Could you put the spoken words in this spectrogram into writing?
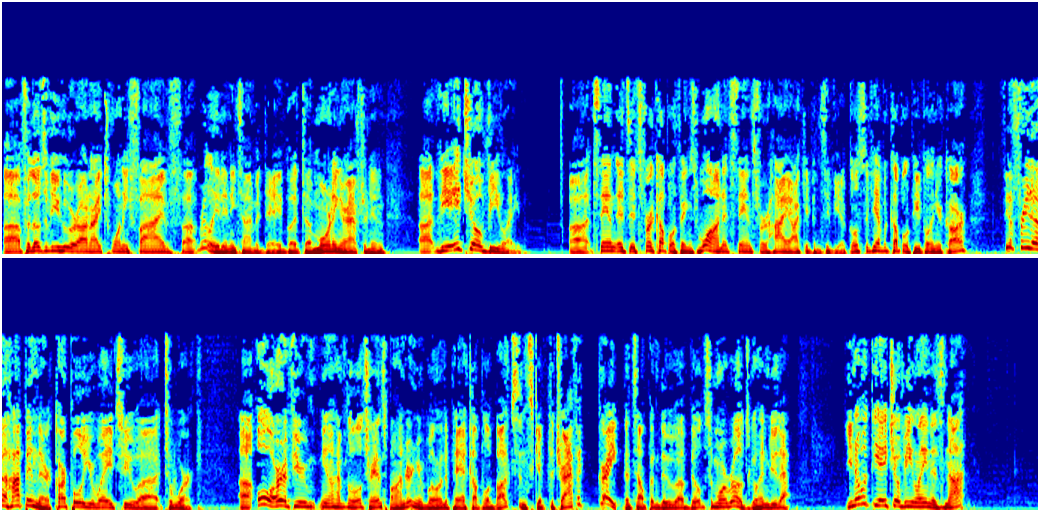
Uh, for those of you who are on I-25, uh, really at any time of day, but uh, morning or afternoon, uh, the HOV lane, uh, it stand, it's, it's for a couple of things. One, it stands for high occupancy vehicles. So If you have a couple of people in your car, feel free to hop in there, carpool your way to, uh, to work. Uh, or if you, you know, have a little transponder and you're willing to pay a couple of bucks and skip the traffic, great. That's helping to uh, build some more roads. Go ahead and do that. You know what the HOV lane is not?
